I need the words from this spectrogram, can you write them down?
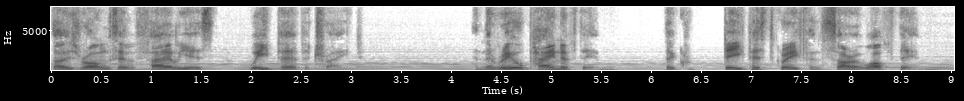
those wrongs and failures we perpetrate. And the real pain of them, the deepest grief and sorrow of them,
